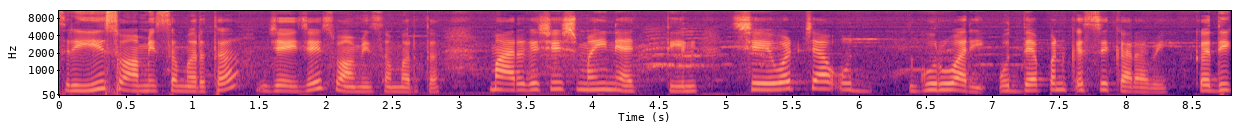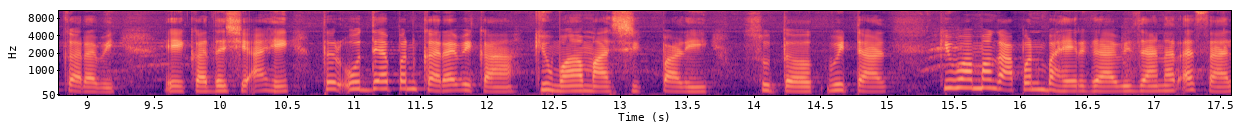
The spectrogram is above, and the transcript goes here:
श्री स्वामी समर्थ जय जय स्वामी समर्थ. मार्गशीर्ष महिन्यातील शेवटच्या उद गुरुवारी उद्यापन कसे करावे? कधी करावे? एकादशी आहे तर उद्यापन करावे का? किंवा मासिक पाळी सुतक विटाळ किंवा मग आपण बाहेरगावी जाणार असाल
